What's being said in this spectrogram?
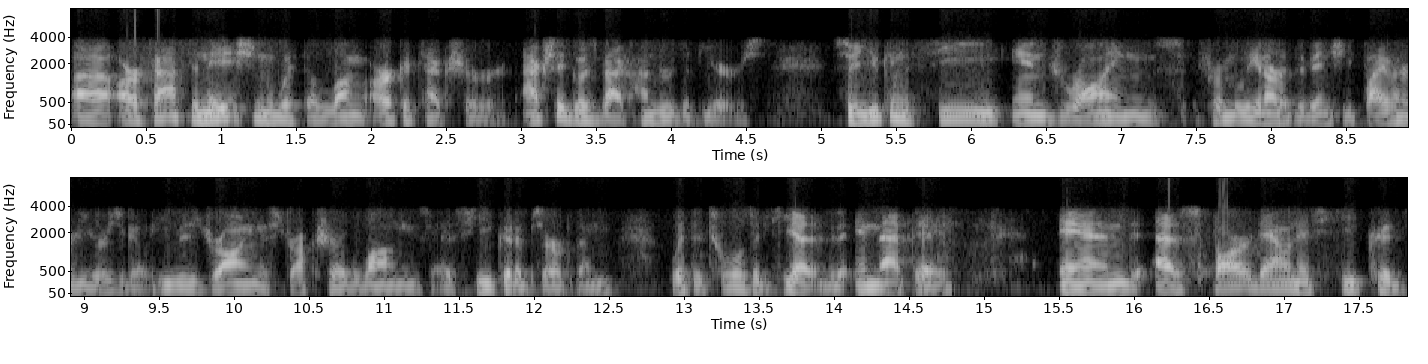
uh, our fascination with the lung architecture actually goes back hundreds of years. So you can see in drawings from Leonardo da Vinci 500 years ago, he was drawing the structure of lungs as he could observe them with the tools that he had in that day. And as far down as he could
